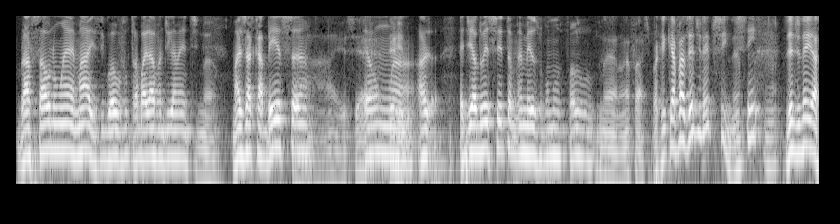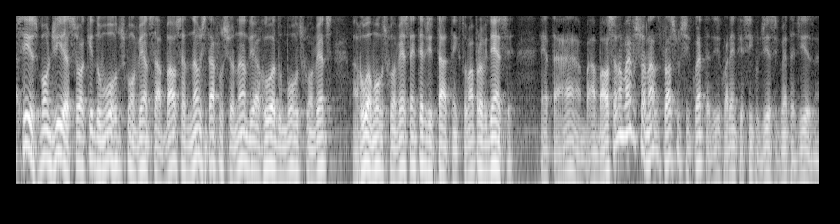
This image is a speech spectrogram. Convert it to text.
Braçal não é mais igual eu trabalhava antigamente. Não mas a cabeça ah, é, é, uma a, é de adoecer também mesmo, como falou. Não, é, não é fácil. Para quem quer fazer direito, sim, né? Sim. Zedinei Assis, bom dia. Sou aqui do Morro dos Conventos. A balsa não está funcionando e a rua do Morro dos Conventos, a rua Morro dos Conventos está interditada. Tem que tomar providência. É, tá, a balsa não vai funcionar nos próximos 50 dias, 45 dias, 50 dias, né?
